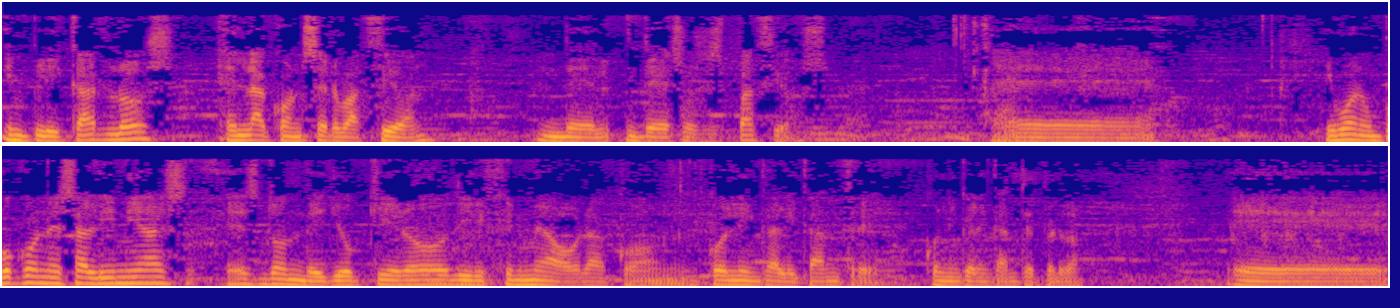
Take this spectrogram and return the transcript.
implicarlos en la conservación de, esos espacios. Eh, y bueno, un poco en esa línea es, donde yo quiero dirigirme ahora con, con Link Alicante, con Link Alicante, perdón. Eh,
